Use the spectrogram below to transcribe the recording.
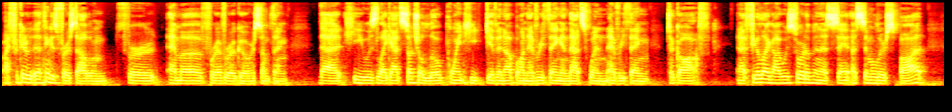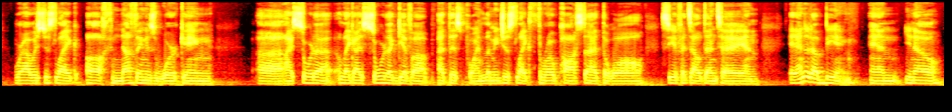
I forget I think his first album for Emma Forever Ago or something that he was like at such a low point he'd given up on everything and that's when everything took off. And I feel like I was sort of in a, a similar spot where I was just like ugh nothing is working. Uh, I sort of like I sort of give up at this point. Let me just like throw pasta at the wall see if it's al dente and it ended up being. And, you know,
